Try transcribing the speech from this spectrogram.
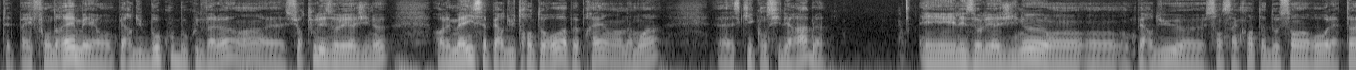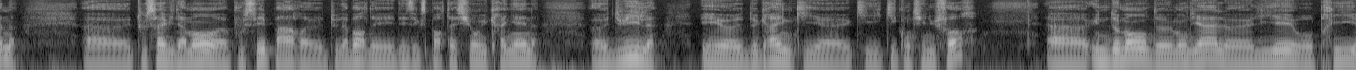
peut-être pas effondrés, mais ont perdu beaucoup, beaucoup de valeur, hein, surtout les oléagineux. Alors, le maïs a perdu 30 euros à peu près hein, en un mois, ce qui est considérable. Et les oléagineux ont, perdu 150 euh, à 200 euros la tonne. Euh, tout ça évidemment euh, poussé par tout d'abord des, exportations ukrainiennes d'huile et de graines qui, qui, continuent fort. une demande mondiale liée au prix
